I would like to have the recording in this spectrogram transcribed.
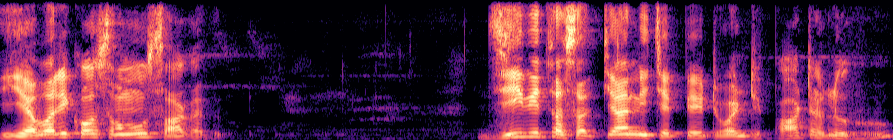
ఎవరి కోసము సాగదు. జీవిత సత్యాన్ని చెప్పేటువంటి పాటలు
